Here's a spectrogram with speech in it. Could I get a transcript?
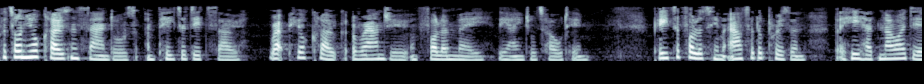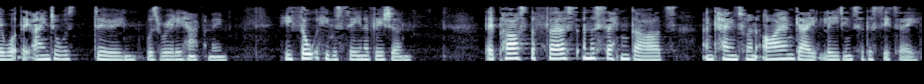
Put on your clothes and sandals, and Peter did so. Wrap your cloak around you and follow me, the angel told him. Peter followed him out of the prison, but he had no idea what the angel was doing was really happening. He thought he was seeing a vision. They passed the first and the second guards and came to an iron gate leading to the city.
